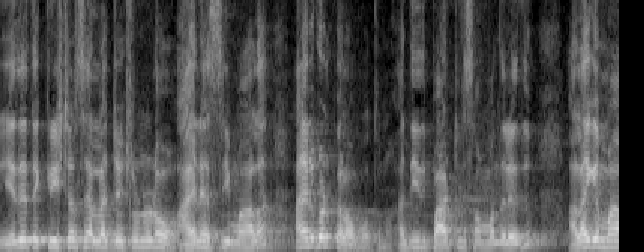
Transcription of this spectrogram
ఏదైతే క్రిస్టియన్ సెల్ అధ్యక్షుడు ఉన్నాడో ఆయన ఎస్సీ మాల ఆయన కూడా పిలవబోతున్నాం. అది ఇది పార్టీకి సంబంధం లేదు. అలాగే మా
